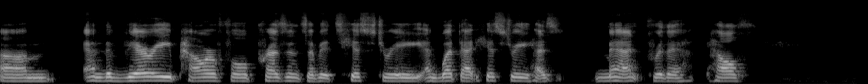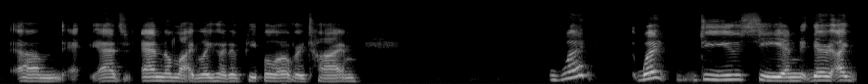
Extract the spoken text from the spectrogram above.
um, and the very powerful presence of its history and what that history has meant for the health um, as, and the livelihood of people over time. What what do you see? And there, I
